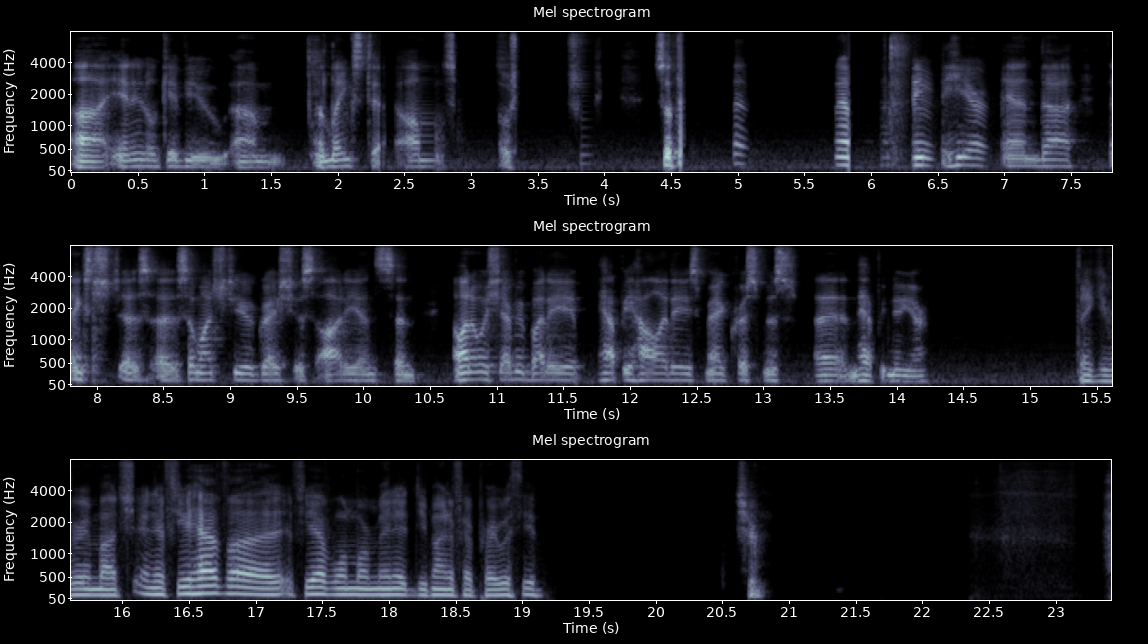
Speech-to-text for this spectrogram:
uh, and it'll give you um, links to almost social. So, here. And uh, thanks uh, so much to your gracious audience. And I want to wish everybody happy holidays, Merry Christmas, and Happy New Year. Thank you very much. And if you have uh, if you have one more minute, do you mind if I pray with you? Sure.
